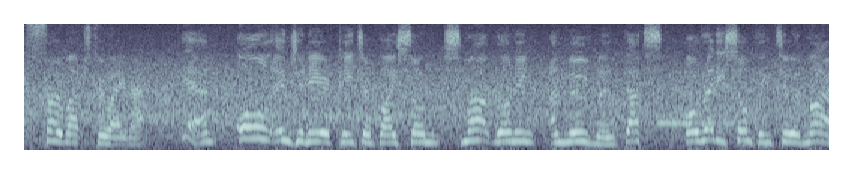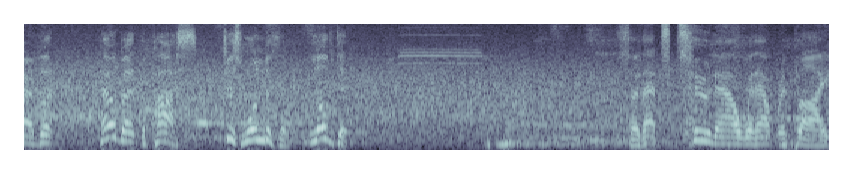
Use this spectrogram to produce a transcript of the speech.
So much to aim at. Yeah, and all engineered, Peter, by some smart running and movement. That's already something to admire, but how about the pass? Just wonderful. Loved it. So that's two now without reply.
